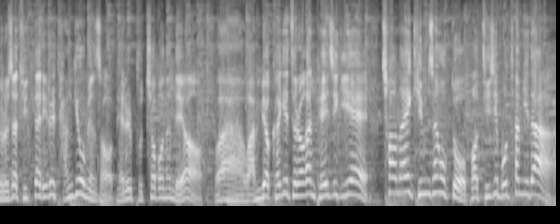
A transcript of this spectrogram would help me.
그러자 뒷다리를 당겨오면서 배를 붙여보는데요. 와, 완벽하게 들어간 배지기에 천하의 김상욱도 버티지 못합니다.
